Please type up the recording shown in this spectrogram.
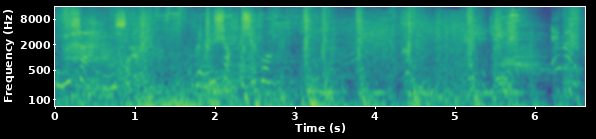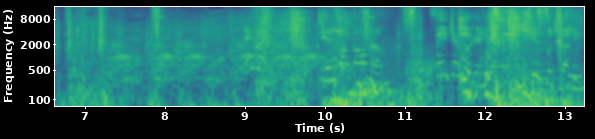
离上离下，人上之光。开始支援，Amen。Amen，前方高能，非战斗人员请迅速撤离。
